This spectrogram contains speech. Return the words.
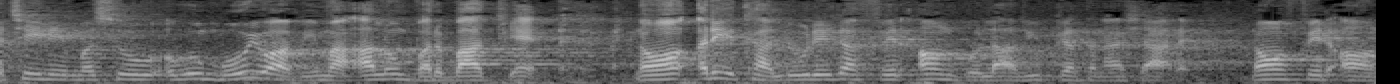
အခြေအနေမဆိုးအခုမိုးရွာပြီးမှအလုံးဘရဘတ်ဖြစ်နော်အဲ့ဒီအခါလူတွေကဖီအောင်ကိုလာပြီးပြဿနာရှာတယ်နော်ဖီအောင်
